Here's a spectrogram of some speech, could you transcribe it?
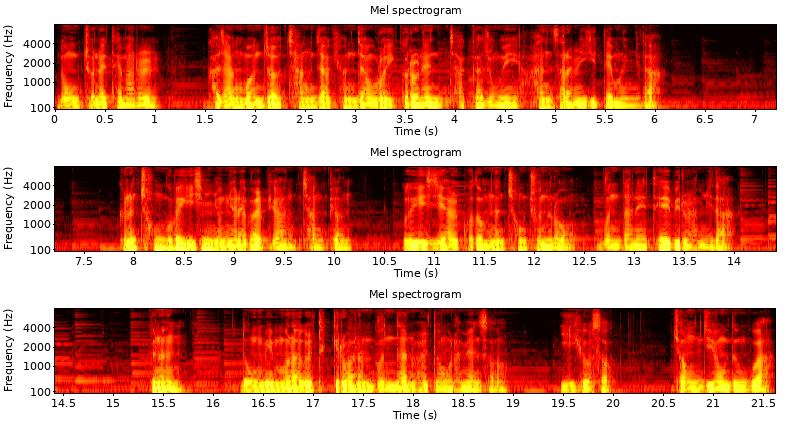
농촌의 테마를 가장 먼저 창작 현장으로 이끌어낸 작가 중의 한 사람이기 때문입니다. 그는 1926년에 발표한 장편 의지할 곳 없는 청춘으로 문단에 데뷔를 합니다. 그는 농민문학을 특기로 하는 문단 활동을 하면서 이효석, 정지용 등과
